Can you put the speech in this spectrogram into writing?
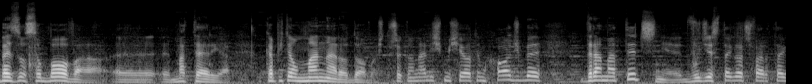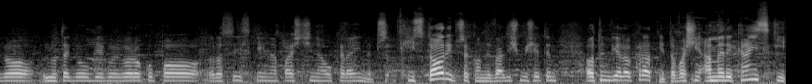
bezosobowa e, materia. Kapitał ma narodowość. Przekonaliśmy się o tym choćby dramatycznie 24 lutego ubiegłego roku po rosyjskiej napaści na Ukrainę. W historii przekonywaliśmy się tym, o tym wielokrotnie. To właśnie amerykański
